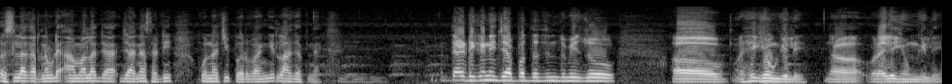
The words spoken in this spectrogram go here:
असल्या कारणामुळे आम्हाला जा जाण्यासाठी कोणाची परवानगी लागत नाही. त्या ठिकाणी ज्या पद्धतीने तुम्ही जो हे घेऊन गेले रॅली घेऊन गेली.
